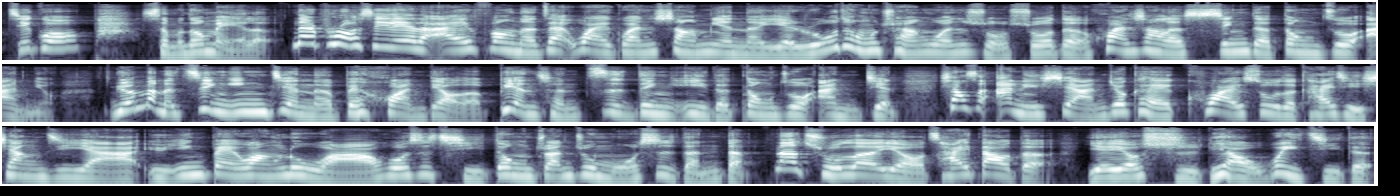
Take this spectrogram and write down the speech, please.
结果啪什么都没了。那 Pro 系列的 iPhone 呢，在外观上面呢，也如同传闻所说的，换上了新的动作按钮，原本的静音键呢被换掉了，变成自定义的动作按键，像是按一下你就可以快速的开启相机啊、语音备忘录啊，或是启动专注模式。等等，那除了有猜到的，也有始料未及的，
